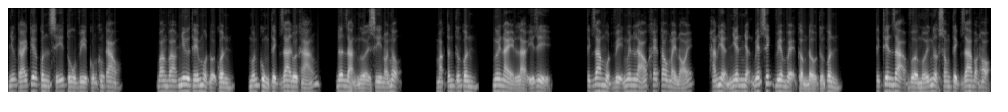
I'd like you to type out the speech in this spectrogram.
những cái kia quân sĩ tu vi cũng không cao. Bằng vào như thế một đội quân, muốn cùng tịch ra đối kháng, đơn giản người si nói ngộng. Mạc Tân tướng quân, ngươi này là ý gì? Tịch ra một vị nguyên lão khẽ cau mày nói, hắn hiển nhiên nhận biết xích viêm vệ cầm đầu tướng quân. Tịch thiên dạ vừa mới ngược xong tịch ra bọn họ,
